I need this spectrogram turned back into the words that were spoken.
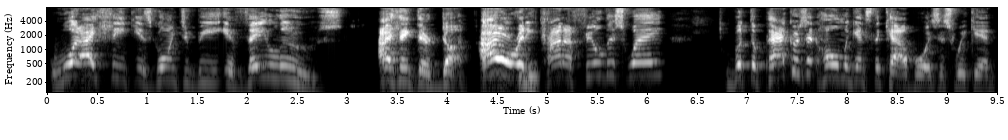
what I think is going to be if they lose, I think they're done. I already mm-hmm. kind of feel this way, but the Packers at home against the Cowboys this weekend.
